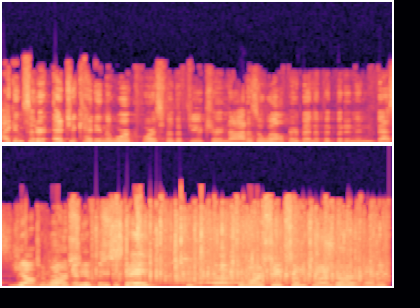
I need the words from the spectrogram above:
I consider educating the workforce for the future not as a welfare benefit, but an investment. Yeah, in the Tamar, well, see- and if they stay, Tamar, cede some time to your colleague,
